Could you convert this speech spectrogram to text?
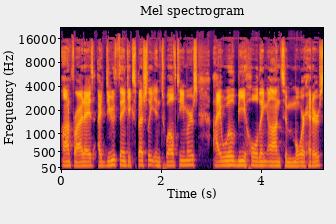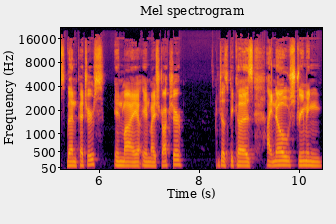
on fridays. I do think especially in 12 teamers i will be holding on to more hitters than pitchers in my in my structure just because I know streaming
